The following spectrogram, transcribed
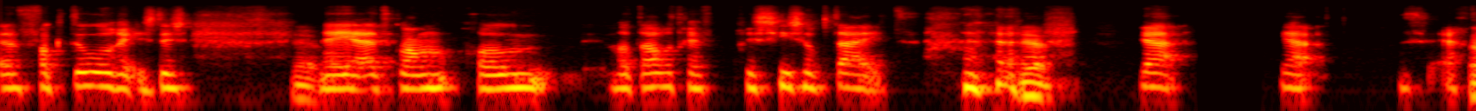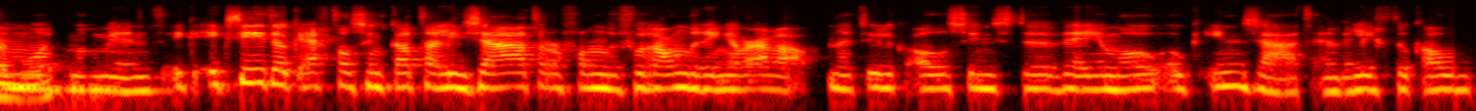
uh, factoren is. Dus ja, het kwam gewoon, wat dat betreft, precies op tijd. ja. ja, ja, het is echt een mooi moment. Ik, ik zie het ook echt als een katalysator van de veranderingen waar we natuurlijk al sinds de WMO ook in zaten. En wellicht ook al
